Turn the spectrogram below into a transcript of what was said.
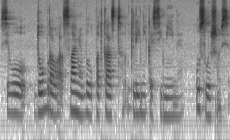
Всего доброго. С вами был подкаст «Клиника семейная». Услышимся.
